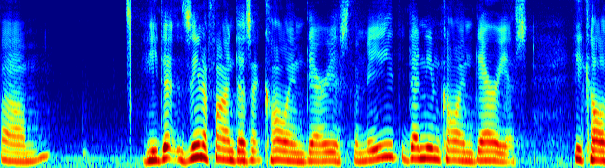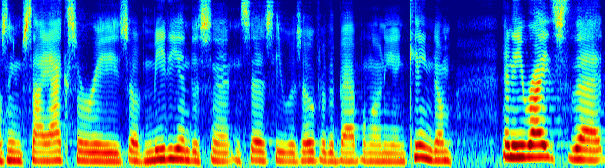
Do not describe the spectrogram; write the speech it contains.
um, he Xenophon doesn't call him Darius the Mede. He doesn't even call him Darius. He calls him Cyaxares of Median descent and says he was over the Babylonian kingdom. And he writes that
